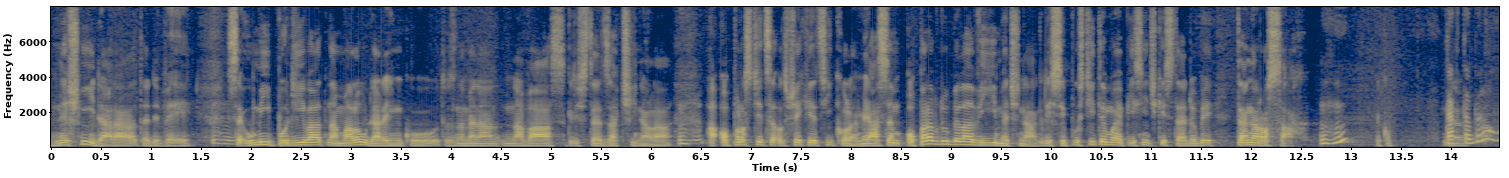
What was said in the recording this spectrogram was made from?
Dnešní Dara, tedy vy, Mhm. se umí podívat na malou Darinku, to znamená na vás, když jste začínala, Mhm. a oprostit se od všech věcí kolem. Já jsem opravdu byla výjimečná. Když si pustíte moje písničky z té doby, ten rozsah. Jako, Mhm. Tak to bylo.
